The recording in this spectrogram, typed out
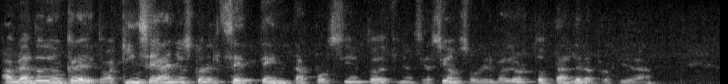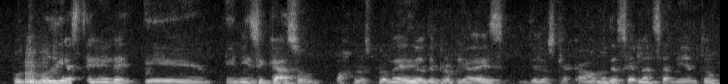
hablando de un crédito a 15 años con el 70% de financiación sobre el valor total de la propiedad, pues tú podrías tener eh, en ese caso, bajo los promedios de propiedades de los que acabamos de hacer lanzamiento,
